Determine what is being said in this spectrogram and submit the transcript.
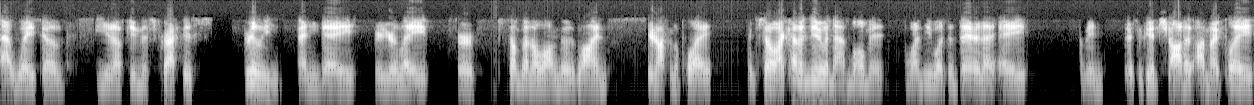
at wake of you know if you miss practice really any day or you're late or something along those lines you're not going to play. And so i kind of knew in that moment when he wasn't there that hey i mean there's a good shot at, i might play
